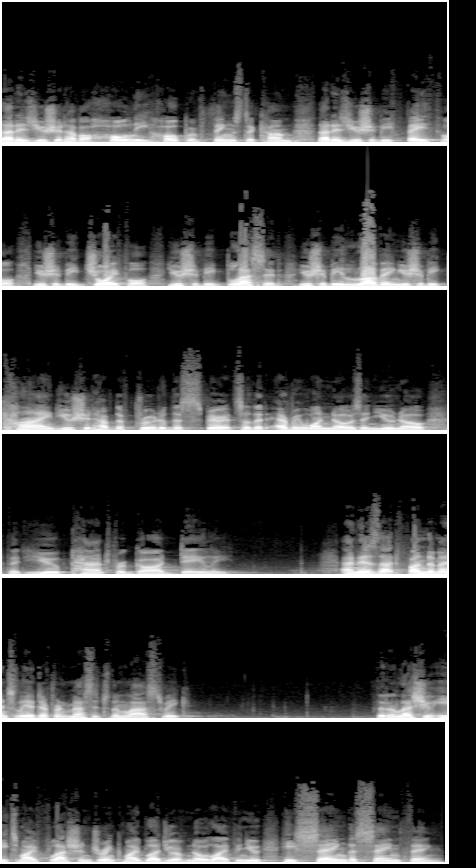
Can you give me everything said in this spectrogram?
That is, you should have a holy hope of things to come. That is, you should be faithful. You should be joyful. You should be blessed. You should be loving. You should be kind. You should have the fruit of the Spirit so that everyone knows and you know that you pant for God daily. And is that fundamentally a different message than last week? That unless you eat my flesh and drink my blood, you have no life in you. He's saying the same thing.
